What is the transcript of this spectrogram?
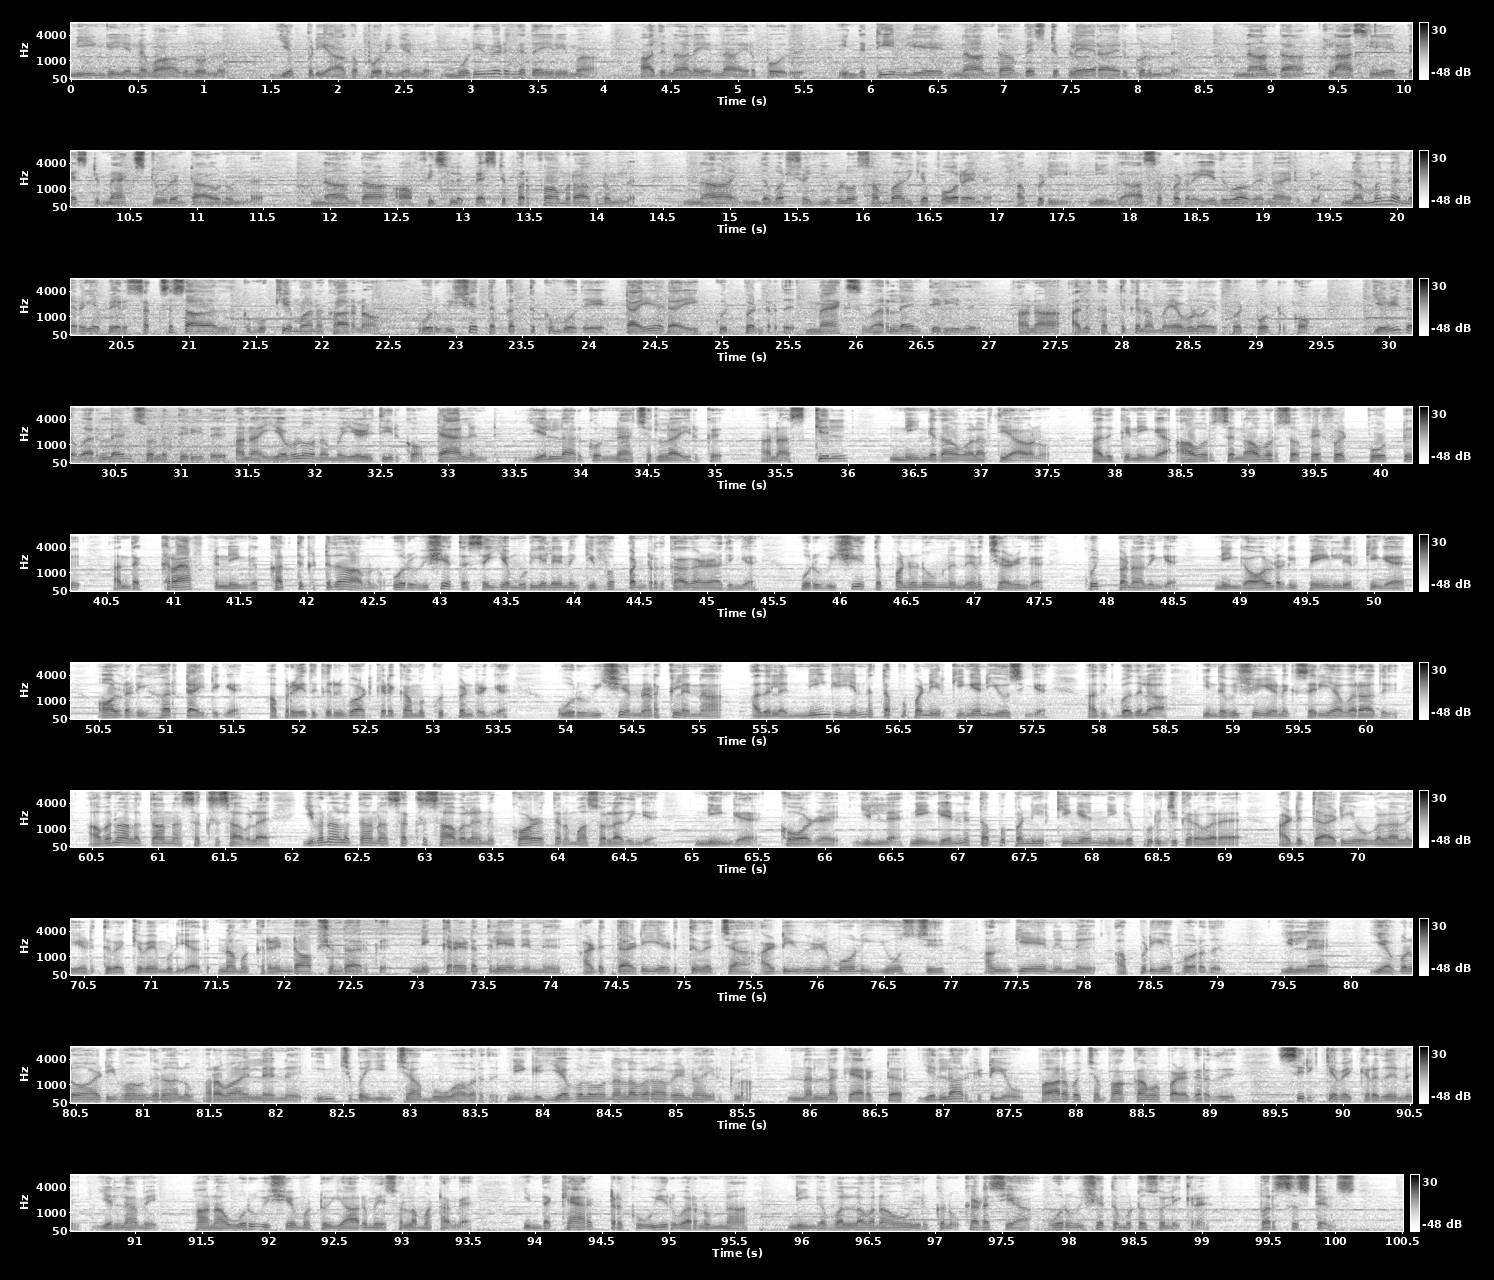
நீங்கள் என்னவா ஆகணும்னு எப்படி ஆக போறீங்கன்னு முடிவெடுங்க தைரியமா. அதனால என்ன ஆயிரப்போகுது? இந்த டீம்லயே நான் தான் பெஸ்ட் பிளேயரா இருக்கணும்னு. நான் தான் கிளாஸ்லேயே பெஸ்ட் மேக்ஸ் ஸ்டூடெண்ட் ஆகணும்னு. நான் தான் ஆஃபீஸில் பெஸ்ட் பெர்ஃபார்மர் ஆகணும்னு. நான் இந்த வருஷம் இவ்வளோ சம்பாதிக்க போகிறேன்னு அப்படி நீங்கள் ஆசைப்படுற எதுவாக வேணா இருக்கலாம். நம்மள நிறைய பேர் சக்ஸஸ் ஆகாததுக்கு முக்கியமான காரணம் ஒரு விஷயத்தை கற்றுக்கும் போதே டயர்டாகி குவிட் பண்ணுறது மேக்ஸ் வரலன்னு தெரியுது. ஆனால் அது கற்றுக்க நம்ம எவ்வளோ எஃபர்ட் போட்டிருக்கோம்? எழுத வரலன்னு சொல்ல தெரியுது. ஆனால் எவ்வளோ நம்ம எழுதியிருக்கோம்? டேலண்ட் எல்லாருக்கும் நேச்சுரலாக இருக்குது ஆனால் ஸ்கில் நீங்கள் தான் வளர்த்தி ஆகணும். அதுக்கு நீங்கள் hours and hours of effort போட்டு அந்த கிராஃப்ட் நீங்கள் கற்றுக்கிட்டு தான் ஆகணும். ஒரு விஷயத்தை செய்ய முடியலைன்னு கிவ் அப் பண்ணுறதுக்காக அழாதீங்க. ஒரு விஷயத்தை பண்ணணும்னு நினச்சி அழுங்க. குவிட் பண்ணாதீங்க. நீங்கள் ஆல்ரெடி பெயினில் இருக்கீங்க ஆல்ரெடி ஹர்ட் ஆகிட்டீங்க அப்புறம் எதுக்கு ரிவார்ட் கிடைக்காம குட் பண்ணுறீங்க ஒரு விஷயம் நடக்கலைன்னா அதில் நீங்கள் என்ன தப்பு பண்ணியிருக்கீங்கன்னு யோசிங்க. அதுக்கு பதிலாக இந்த விஷயம் எனக்கு சரியாக வராது. அவனால் தான் நான் சக்ஸஸ் ஆகலை. இவனால் தான் நான் சக்ஸஸ் ஆகலைன்னு கோழத்தனமாக சொல்லாதீங்க. நீங்கள் கோழை இல்லை. நீங்கள் என்ன தப்பு பண்ணியிருக்கீங்கன்னு நீங்கள் புரிஞ்சுக்கிற வர அடுத்த அடி உங்களால் எடுத்து வைக்கவே முடியாது. நமக்கு ரெண்டு ஆப்ஷன் தான் இருக்குது நிற்கிற இடத்துலையே நின்று அடுத்த அடி எடுத்து வச்சா அடி விழுமோன்னு யோசிச்சு அங்கேயே நின்று அப்படியே போகிறது இல்லை எவ்வளோ அடி வாங்கினாலும் பரவாயில்லைன்னு இன்ச் பை இன்ச்சாக மூவ் ஆகிறது நீங்கள் எவ்வளோ நல்லவராக வேணா இருக்கலாம். நல்ல கேரக்டர் எல்லார்கிட்டேயும் பாரபட்சம் பார்க்காம பழகிறது சிரிக்க வைக்கிறதுன்னு எல்லாமே. ஆனால் ஒரு விஷயம் மட்டும் யாருமே சொல்ல மாட்டாங்க. இந்த கேரக்டருக்கு உயிர் வரணும்னா நீங்கள் வல்லவனாகவும் இருக்கணும். கடைசியாக ஒரு விஷயத்த மட்டும் சொல்லிக்கிறேன். பர்சிஸ்டன்ஸ்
